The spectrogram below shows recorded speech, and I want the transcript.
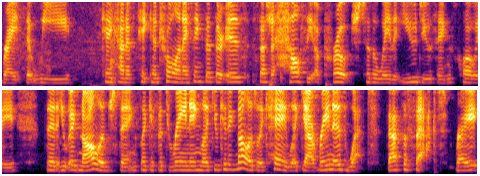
right? That we can kind of take control. And I think that there is such a healthy approach to the way that you do things, Chloe, that you acknowledge things. Like if it's raining, like you can acknowledge, like, hey, like, yeah, rain is wet. That's a fact, right?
